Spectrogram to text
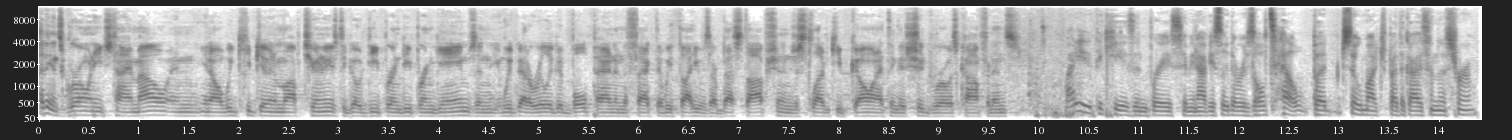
I think it's growing each time out, and you know we keep giving him opportunities to go deeper and deeper in games, and we've got a really good bullpen. And the fact that we thought he was our best option and just let him keep going, I think it should grow his confidence. Why do you think he is embraced? I mean, obviously the results help, but so much by the guys in this room.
